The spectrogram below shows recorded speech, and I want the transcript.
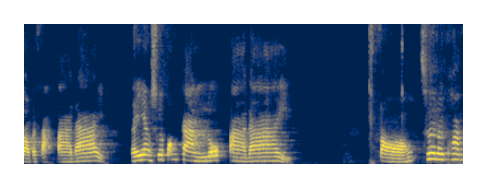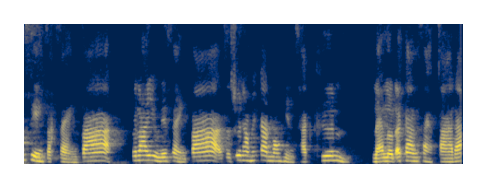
จอประสาทตาได้ และยังช่วยป้องกันโรคตาได้ 2. ช่วยลดความเสี่ยงจากแสงจ้า เวลาอยู่ในแสงจ้าจะช่วยทำให้การมองเห็นชัดขึ้น และลดอาการแสบตาได้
